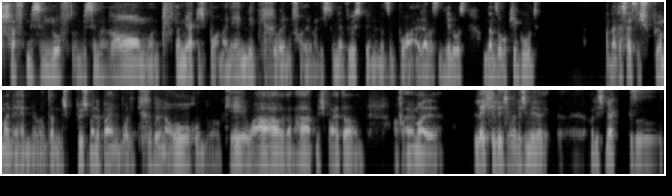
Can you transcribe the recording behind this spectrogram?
schafft ein bisschen Luft und ein bisschen Raum und dann merke ich, boah, meine Hände kribbeln voll, weil ich so nervös bin und dann so, boah, Alter, was ist denn hier los? Und dann so, okay, gut. Aber das heißt, ich spüre meine Hände und dann spüre ich meine Beine, boah, die kribbeln auch und okay, wow, und dann atme ich weiter und auf einmal lächle ich, weil ich mir, äh, weil ich merke so,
